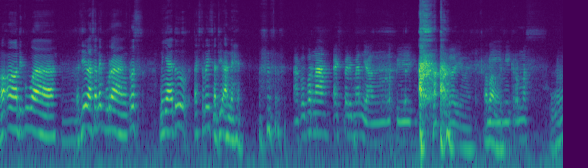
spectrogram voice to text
Oh, oh di kuah. Jadi rasanya kurang. Terus minyak itu teksturnya jadi aneh. aku pernah eksperimen yang lebih ya mas Apa? mie, mie kremes Hmm?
